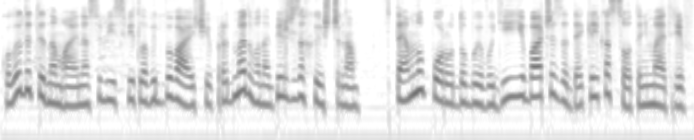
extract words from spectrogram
коли дитина має на собі світловідбиваючий предмет, вона більш захищена. В темну пору доби водій її бачить за декілька сотень метрів.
